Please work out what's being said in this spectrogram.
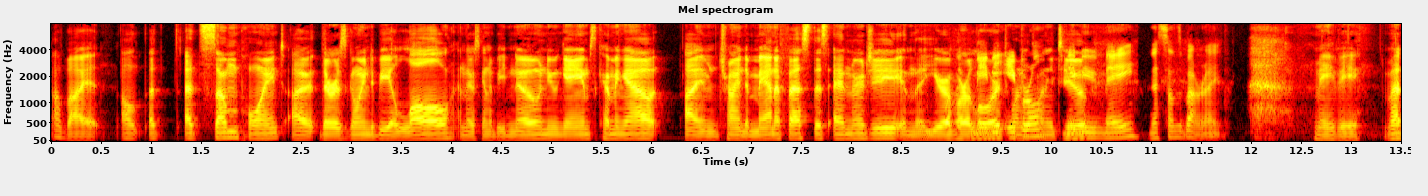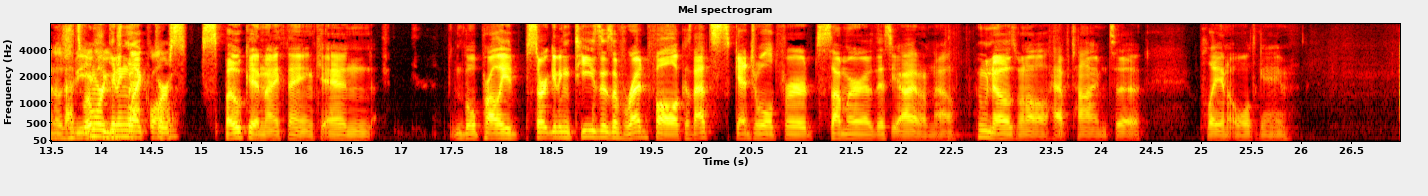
I'll buy it. I'll at, at some point. I, there is going to be a lull, and there's going to be no new games coming out. I'm trying to manifest this energy in the year of our Lord, April, 2022. Maybe May. That sounds about right. maybe. But that's when we're getting like first spoken, I think, and we'll probably start getting teases of Redfall because that's scheduled for summer of this year. I don't know. Who knows when I'll have time to play an old game.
